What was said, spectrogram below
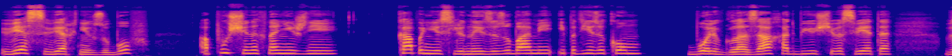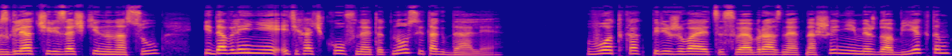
вес верхних зубов, опущенных на нижние, капанье слюны за зубами и под языком, боль в глазах от бьющего света, взгляд через очки на носу и давление этих очков на этот нос и так далее. Вот как переживается своеобразное отношение между объектом,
